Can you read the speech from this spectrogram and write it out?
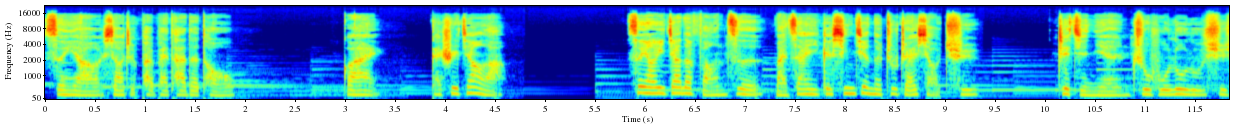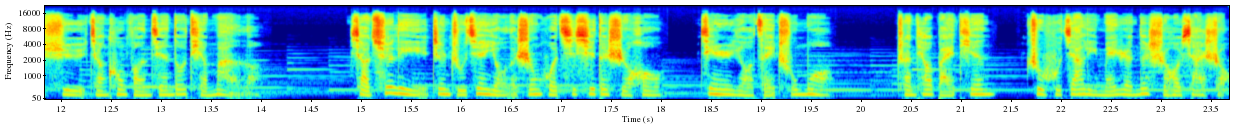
孙瑶笑着拍拍他的头，乖，该睡觉了。孙瑶一家的房子买在一个新建的住宅小区，这几年住户陆陆续续将空房间都填满了。小区里正逐渐有了生活气息的时候，近日有贼出没，专挑白天住户家里没人的时候下手。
